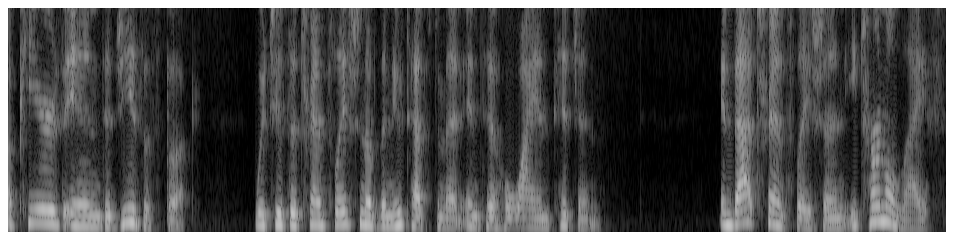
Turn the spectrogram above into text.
appears in the Jesus Book, which is a translation of the New Testament into Hawaiian Pidgin. In that translation, eternal life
